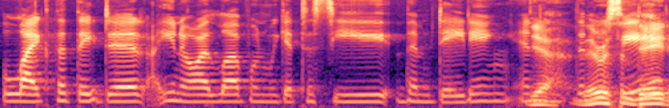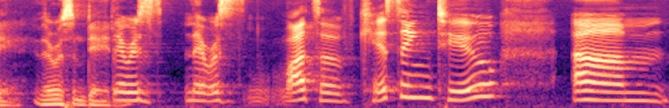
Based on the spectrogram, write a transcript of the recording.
like that they did. You know, I love when we get to see them dating in Yeah, the there was some dating. There was some dating. There was there was lots of kissing too. Um,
